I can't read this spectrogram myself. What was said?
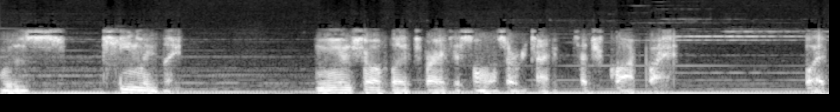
was keenly late. And he would show up late to practice almost every time. Set your clock by it. But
